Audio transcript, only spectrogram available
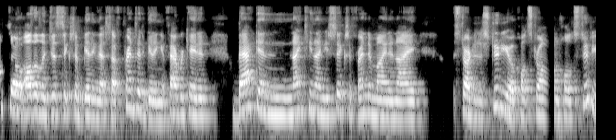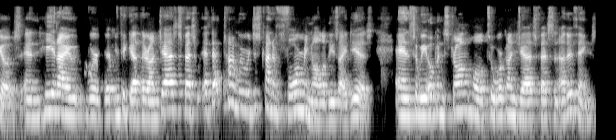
also all the logistics of getting that stuff printed, getting it fabricated. Back in 1996, a friend of mine and I started a studio called Stronghold Studios. And he and I were working together on Jazz Fest. At that time, we were just kind of forming all of these ideas. And so we opened Stronghold to work on Jazz Fest and other things.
